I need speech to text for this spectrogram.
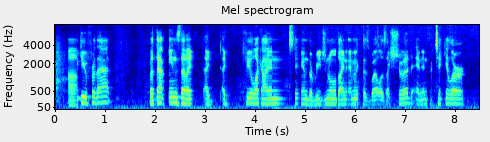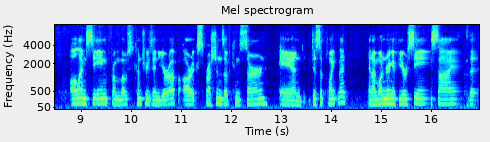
uh, thank you for that. But that means that I, I, I feel like I understand the regional dynamics as well as I should. And in particular, all I'm seeing from most countries in Europe are expressions of concern and disappointment. And I'm wondering if you're seeing signs that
